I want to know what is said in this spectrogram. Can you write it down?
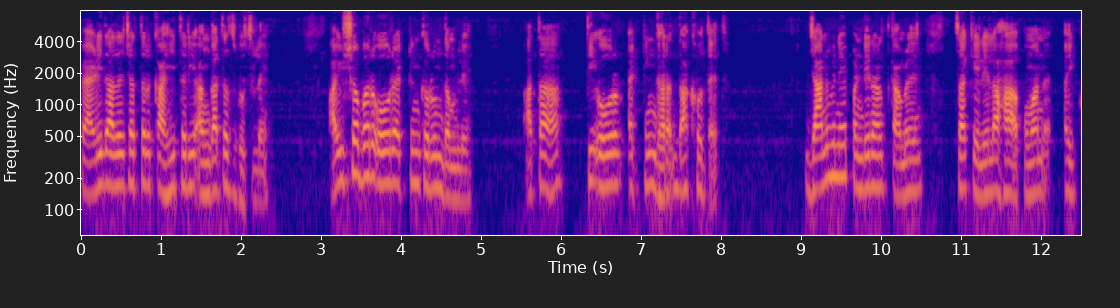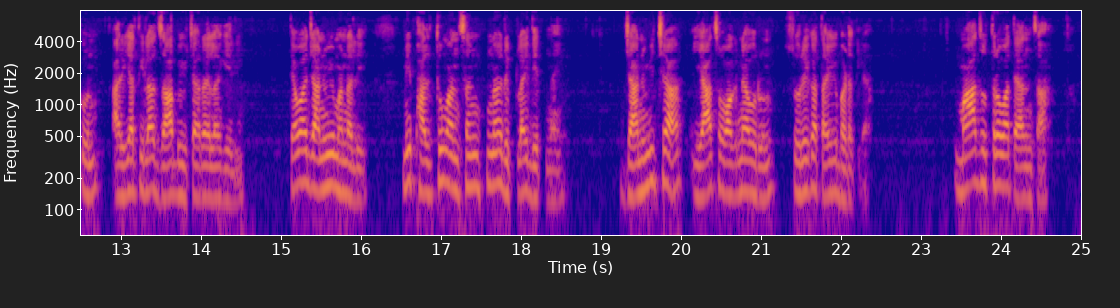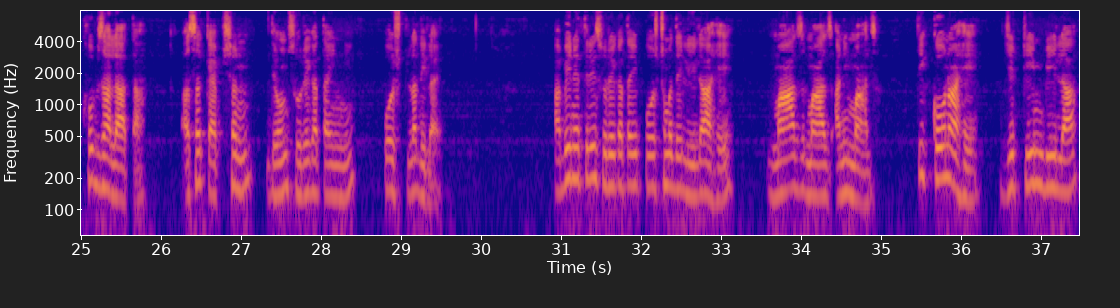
पॅडी दादाच्या तर काहीतरी अंगातच घुसलंय. आयुष्यभर ओव्हर ॲक्टिंग करून दमले. आता ती ओव्हर ॲक्टिंग घरात दाखवत आहेत जान्हवीने पंढरीनाथ कांबळेचा केलेला हा अपमान ऐकून आर्या तिला जाब विचारायला गेली. तेव्हा जान्हवी म्हणाली मी फालतू माणसांना रिप्लाय देत नाही. जान्हवीच्या याच वागण्यावरून सुरेखाताई भडकल्या. माज उतरवा त्यांचा. खूप झालं आता. असं कॅप्शन देऊन सुरेखाताईंनी पोस्टला दिला आहे अभिनेत्री सुरेखाताई पोस्टमध्ये लिहिलं आहे माज माज आणि माज. ती कोण आहे? जी टीम बीला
